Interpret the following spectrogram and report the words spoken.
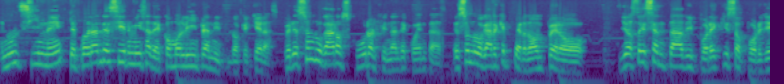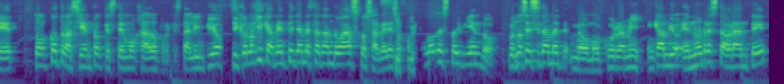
En un cine te podrán decir misa de cómo limpian y lo que quieras, pero es un lugar oscuro al final de cuentas. Es un lugar que, perdón, pero yo estoy sentado y por X o por Y toco otro asiento que esté mojado porque está limpio, psicológicamente ya me está dando asco saber eso porque no lo estoy viendo. Pues no sé si me, me ocurre a mí. En cambio, en un restaurante,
